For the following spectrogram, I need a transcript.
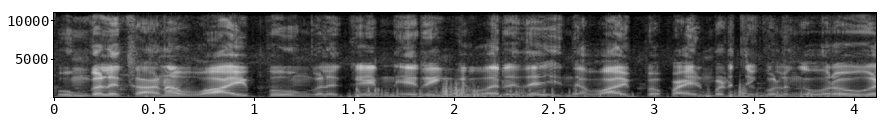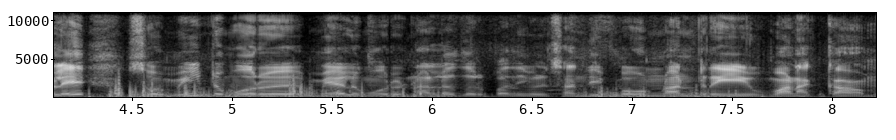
உங்களுக்கான வாய்ப்பு உங்களுக்கு நெருங்கி வருது. இந்த வாய்ப்பை பயன்படுத்திக் கொள்ளுங்கள் உறவுகளே. ஸோ மீண்டும் ஒரு மேலும் ஒரு நல்லதொரு பதிவில் சந்திப்போம். நன்றி. வணக்கம்.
